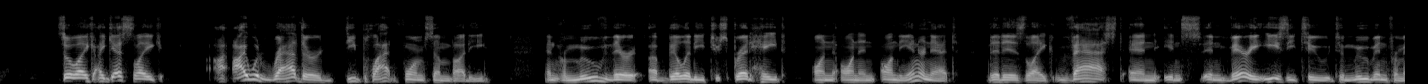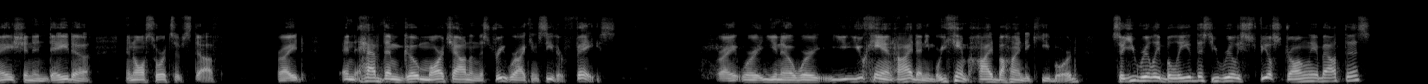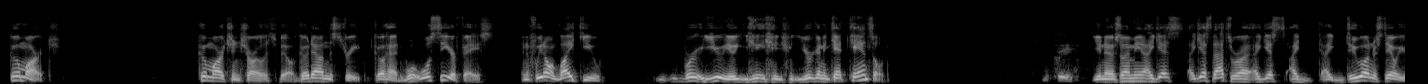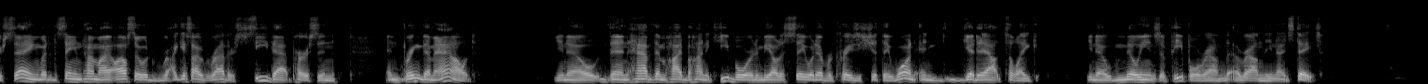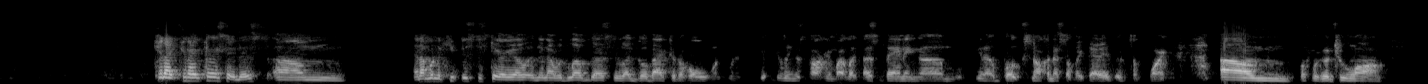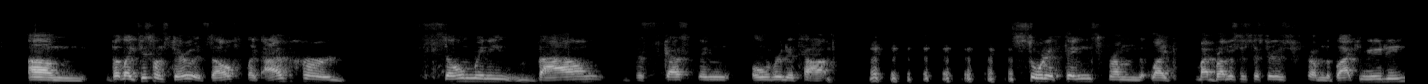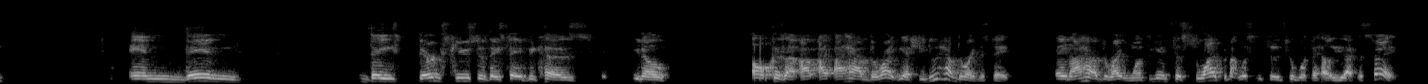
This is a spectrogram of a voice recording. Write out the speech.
So, like, I guess, like, I, I would rather deplatform somebody and remove their ability to spread hate on on an, on the internet that is like vast and in, and very easy to to move information and data and all sorts of stuff, right? And have them go march out on the street where I can see their face right? Where you know where you, you can't hide anymore. You can't hide behind a keyboard. So you really believe this? You really feel strongly about this? Go march. Go march in Charlottesville. Go down the street. Go ahead. We'll, we'll see your face. And if we don't like you, we're you, you you're going to get canceled. Okay. You know, so I mean, I guess I guess that's where I, I guess I I do understand what you're saying, but at the same time, I also would I guess I would rather see that person and bring them out you know, than have them hide behind a keyboard and be able to say whatever crazy shit they want and get it out to like, you know, millions of people around around the United States. Can I can I can I say this? Um, and I'm going to keep this to stereo, and then I would love us to like go back to the whole when, Dylan was talking about like us banning, um, you know, books, knocking and stuff like that at, at some point, um, before we go too long. Um, but like just on stereo itself, like I've heard so many vile disgusting, over the top sort of things from like my brothers and sisters from the black community. And then they their excuses they say because, you know, Oh, because I, I I have the right. Yes, you do have the right to say it, and I have the right once again to swipe and not listen to to what the hell you have to say.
